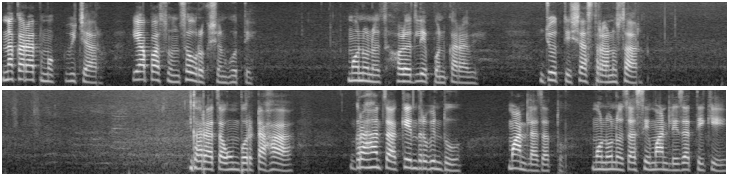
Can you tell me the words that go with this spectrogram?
नकारात्मक विचार यापासून संरक्षण होते. म्हणूनच हळद लेपन करावे. ज्योतिषशास्त्रानुसार घराचा उंबरटा हा ग्रहांचा केंद्रबिंदू मानला जातो. म्हणूनच असे मानले जाते की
